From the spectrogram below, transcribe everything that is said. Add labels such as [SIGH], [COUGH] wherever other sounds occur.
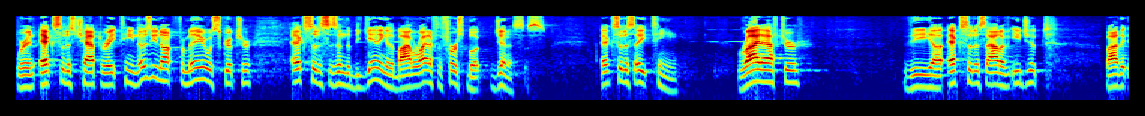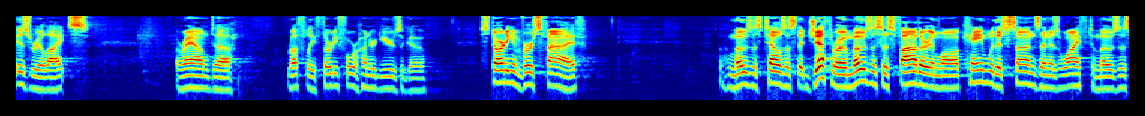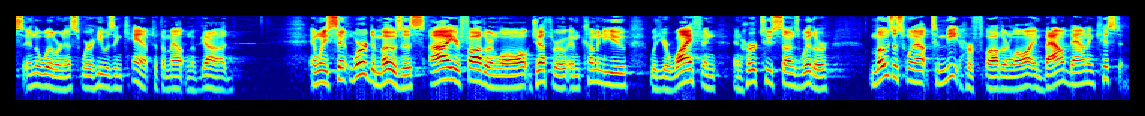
We're in Exodus chapter 18. Those of you not familiar with Scripture, Exodus is in the beginning of the Bible, right after the first book, Genesis. Exodus 18, right after the uh, exodus out of Egypt by the Israelites around uh, roughly 3,400 years ago. Starting in verse 5, Moses tells us that Jethro, Moses' father in law, came with his sons and his wife to Moses in the wilderness where he was encamped at the mountain of God. And when he sent word to Moses, I, your father in law, Jethro, am coming to you with your wife and, and her two sons with her, Moses went out to meet her father in law and bowed down and kissed him.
